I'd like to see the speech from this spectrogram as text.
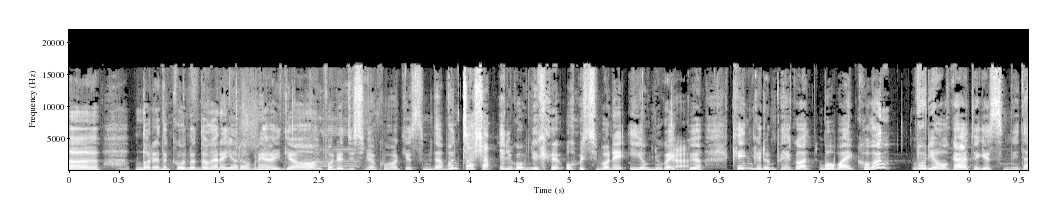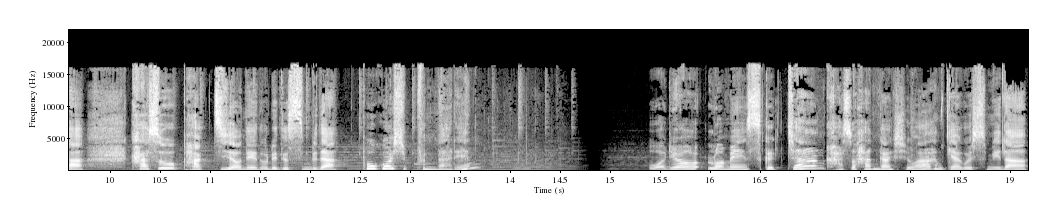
어, 노래 듣고 오는 동안에 여러분의 의견 보내주시면 고맙겠습니다. 문자샵 1061 50원의 이용료가 네. 있고요. 킹글은 100원, 모바일 콩은 무료가 되겠습니다. 가수 박지연의 노래 듣습니다. 보고 싶은 날엔 월요 로맨스 극장 가수 한강 씨와 함께하고 있습니다.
